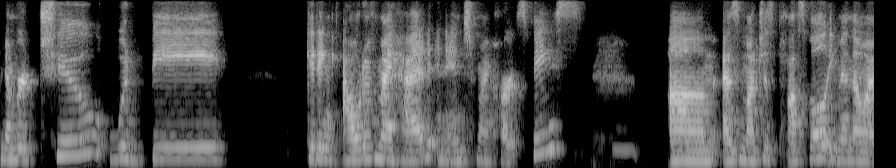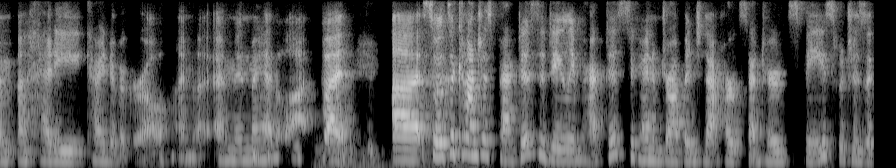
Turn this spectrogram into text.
number two would be getting out of my head and into my heart space um, as much as possible, even though I'm a heady kind of a girl. I'm, a, I'm in my head a lot. But uh, so it's a conscious practice, a daily practice to kind of drop into that heart centered space, which is a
